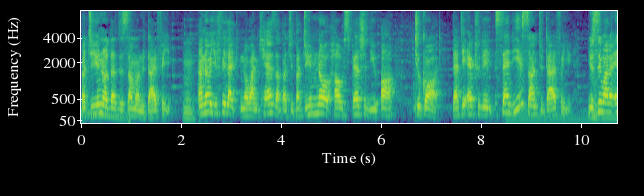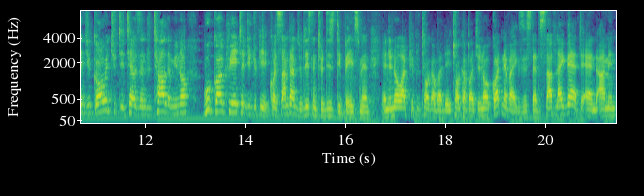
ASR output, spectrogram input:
but do you know that there's someone who died for you? Mm. I know you feel like no one cares about you, but do you know how special you are to God? That He actually sent His Son to die for you. You see what? I, and you go into details and you tell them, you know, who God created you to be. Because sometimes you listen to these debates, man, and you know what people talk about? They talk about, you know, God never existed, stuff like that. And I mean,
